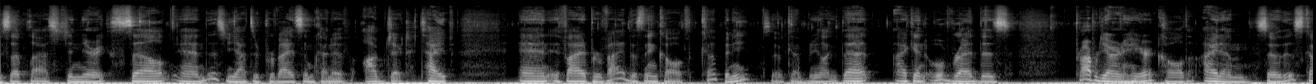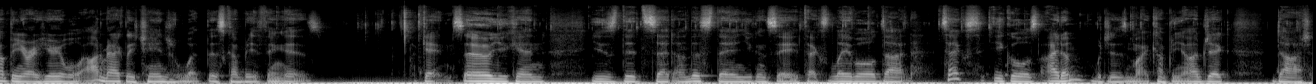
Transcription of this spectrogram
subclass generic cell. And this you have to provide some kind of object type. And if I provide this thing called company, so company like that, I can override this property on here called item. So this company right here will automatically change what this company thing is. Okay, so you can use did set on this thing. You can say text label dot text equals item, which is my company object dot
